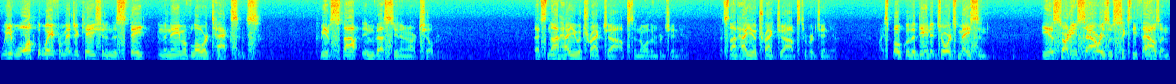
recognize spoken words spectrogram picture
We have walked away from education in this state in the name of lower taxes. We have stopped investing in our children. That's not how you attract jobs to Northern Virginia. That's not how you attract jobs to Virginia. I spoke with the dean at George Mason. He has starting salaries of 60,000.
